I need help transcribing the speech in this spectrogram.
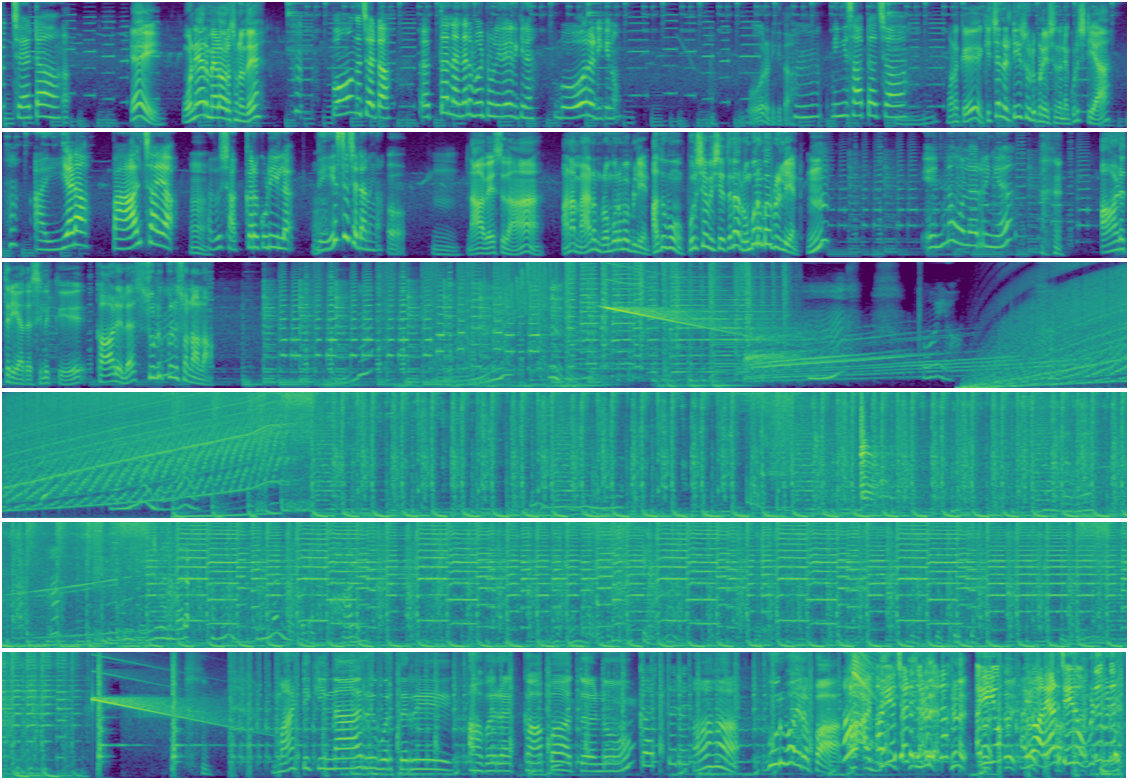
சேட்டா. ஏய் உன்னை யார் மேலே வர சொன்னது? போங்க சேட்டா. எத்தனை நேரம் வீட்டுக்குள்ளே இருக்கணும் போர் அடிக்கணும். போர் அடிக்குதா? நீங்க சாப்பிட்டாச்சா? உனக்கு கிச்சனில் டீ சூடு பண்ணி வச்சிருந்தேன். குடிச்சிட்டியா? ஐயடா பால் சாயா. அதுவும் சக்கரை கூட இல்ல. வேஸ்ட் சேட்டானுங்க. ஓ நான் வேஸ்ட்டு தான். ஆனால் மேடம் ரொம்ப ரொம்ப பிரில்லியன்ட் அதுவும் புருஷன் விஷயத்தில் ரொம்ப ரொம்ப பிரில்லியன்ட் என்ன உளறீங்க? ஆடத் தெரியாத சிலுக்கு காலில் சுளுக்குன்னு சொன்னாலாம் போயோ மாட்டிக்கினாரு ஒருத்தரு. அவரை காப்பாத்தணும். கர்த்தரு. ஆஹா குருவாயூரப்பா. ஐயோ. ஐயோ ஐயோ அரையாடு செய்து விடு விடு.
